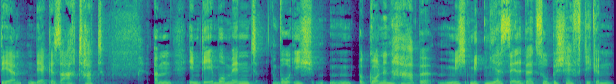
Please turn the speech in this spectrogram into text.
der, der gesagt hat, ähm, in dem Moment, wo ich begonnen habe, mich mit mir selber zu beschäftigen,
